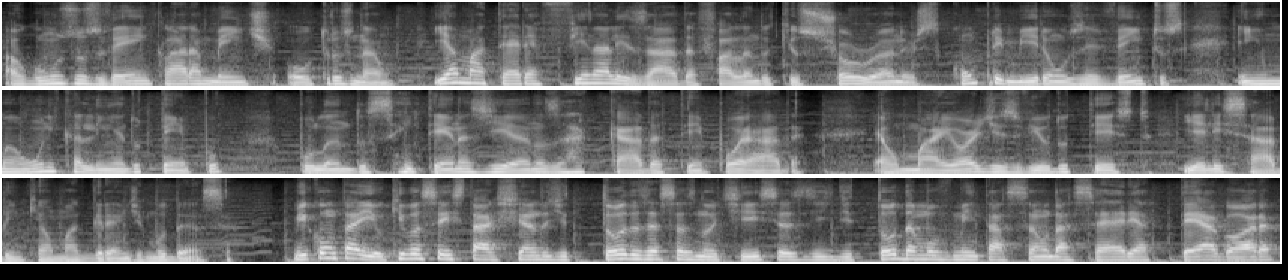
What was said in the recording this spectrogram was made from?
Alguns os veem claramente, outros não. E a matéria é finalizada falando que os showrunners comprimiram os eventos em uma única linha do tempo, pulando centenas de anos a cada temporada. É o maior desvio do texto e eles sabem que é uma grande mudança. Me conta aí, o que você está achando de todas essas notícias e de toda a movimentação da série até agora?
